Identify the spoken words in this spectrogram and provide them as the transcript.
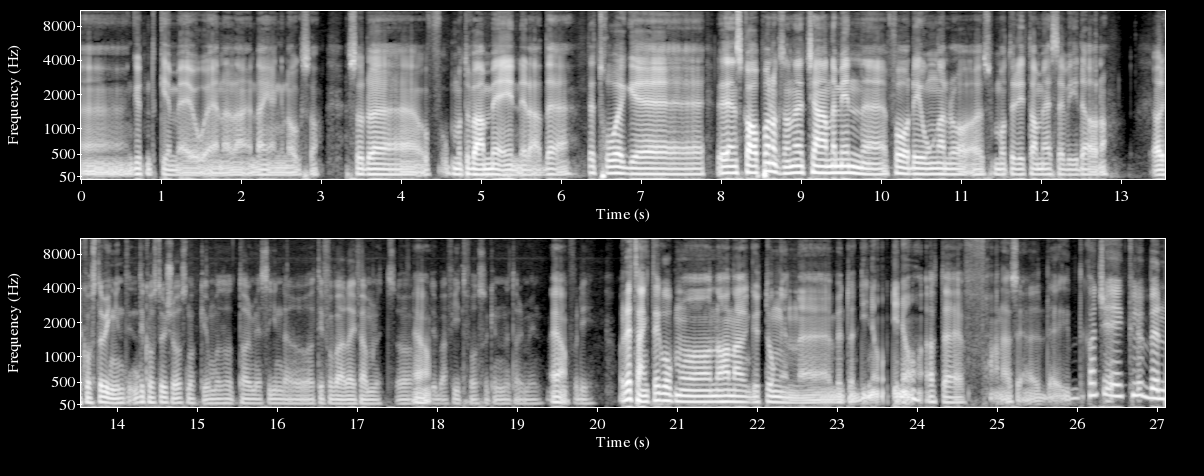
Eh, gutten til Kim er jo en av den, den gjengen òg, så. Så det å å på en måte være med inn i det, det, det tror jeg eh, En skaper nok sånne kjerneminner for de ungene da, som måtte de tar med seg videre. da. Ja, det koster jo ingenting. Det koster jo ikke oss noe om å ta det med seg inn der, og at de får være der i fem minutter. Så Ja. det er bare fint for oss å kunne ta det med inn. Ja. For de. Og det tenkte jeg òg på når han her guttungen eh, begynte å Dino, Dino. At eh, faen, altså, det, kanskje klubben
